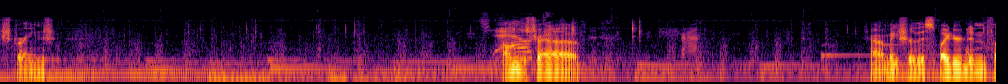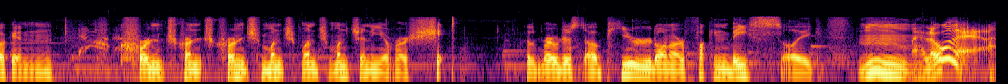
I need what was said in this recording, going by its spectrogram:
Strange. I'm just trying to trying to make sure this spider didn't fucking crunch, crunch, crunch, munch, munch, munch any of our shit. Cause bro just appeared on our fucking base, like, mmm, hello there.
